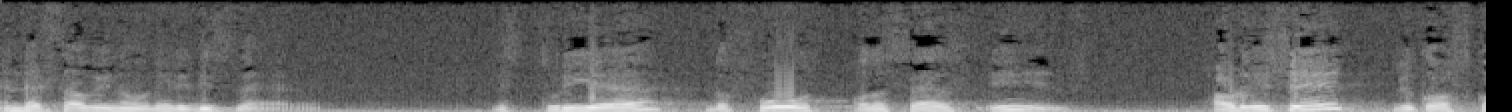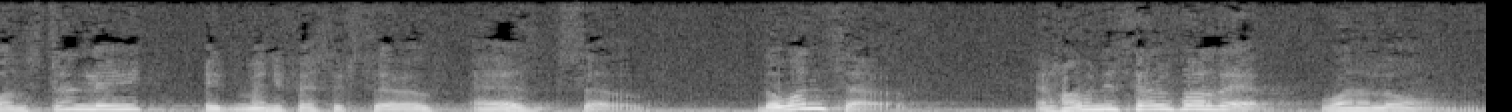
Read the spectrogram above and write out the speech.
And that's how we know that it is there. This Turiya, the force or the self is. How do we say? Because constantly it manifests itself as self. The one self. And how many self are there? One alone.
